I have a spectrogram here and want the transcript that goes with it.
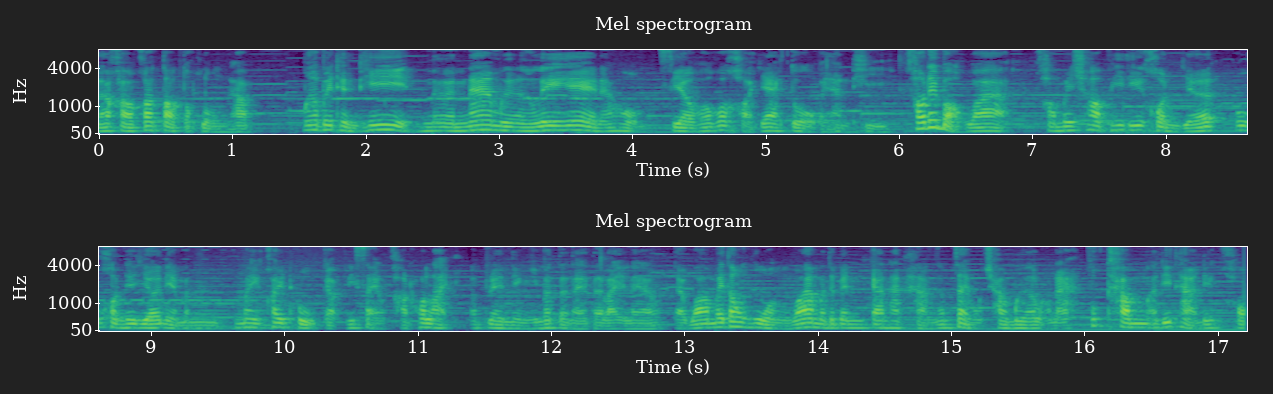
แล้วเขาก็ตอบตกลงครับ เมื่อไปถึงที่เนินหน้าเมืองเล่เย่นะผมเซียวเขาก็ขอแยกตัวออกไปทันที เขาได้บอกว่าเขาไม่ชอบที่ที่คนเยอะ ผู้คนเยอะๆเนี่ยมันไม่ค่อยถูกกับนิสัยของเขาเท่าไหร่เป็นอย่างนี้มาแต่ไหนแต่ไรแล้ว แต่ว่าไม่ต้องห่วงว่ามันจะเป็นการหักหางน้ำใจของชาวเมืองหรอกนะ ทุกคำอธิษฐานที่เขา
